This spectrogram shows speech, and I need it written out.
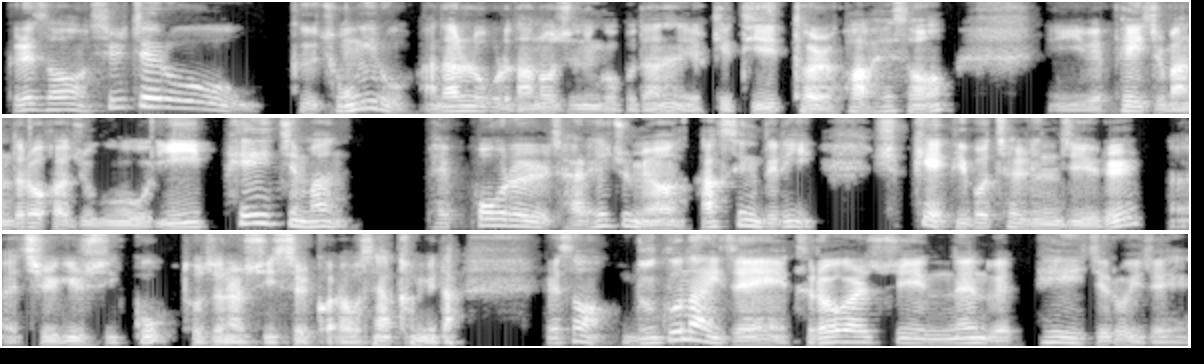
그래서 실제로 그 종이로 아날로그로 나눠주는 것보다는 이렇게 디지털화해서 이 웹페이지를 만들어 가지고 이 페이지만 배포를 잘 해주면 학생들이 쉽게 비버 챌린지를 어, 즐길 수 있고 도전할 수 있을 거라고 생각합니다. 그래서 누구나 이제 들어갈 수 있는 웹페이지로 이제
